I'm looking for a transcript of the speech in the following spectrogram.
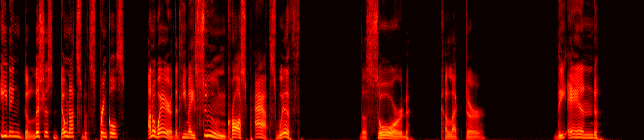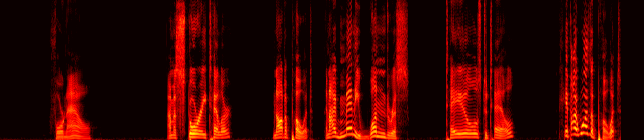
eating delicious donuts with sprinkles, unaware that he may soon cross paths with the sword collector. The end for now. I'm a storyteller, not a poet, and I've many wondrous tales to tell. If I was a poet,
